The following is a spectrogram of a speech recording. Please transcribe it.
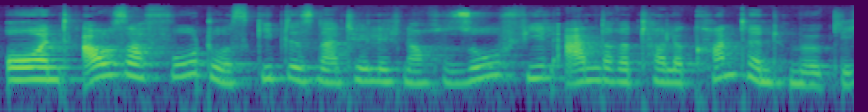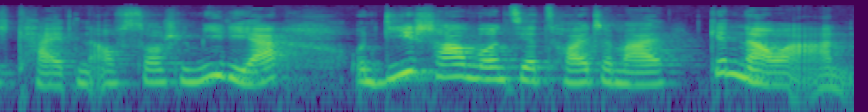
Und außer Fotos gibt es natürlich noch so viel andere tolle Content-Möglichkeiten auf Social Media und die schauen wir uns jetzt heute mal genauer an.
